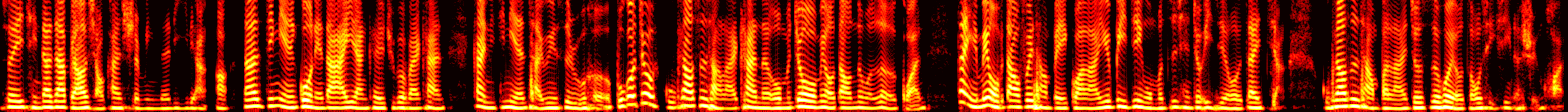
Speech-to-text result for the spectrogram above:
所以，请大家不要小看神明的力量啊！那今年过年，大家依然可以去拜拜看，看你今年的财运是如何。不过，就股票市场来看呢，我们就没有到那么乐观，但也没有到非常悲观啦。因为毕竟我们之前就一直有在讲，股票市场本来就是会有周期性的循环。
